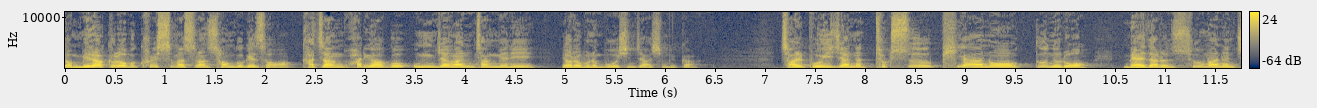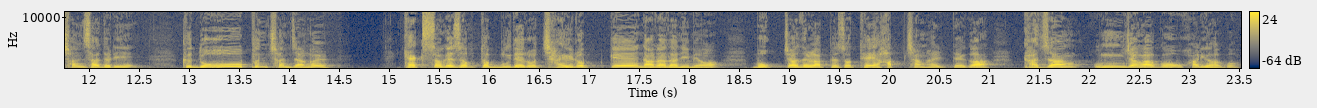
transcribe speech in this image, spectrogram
The Miracle of Christmas란 성극에서 가장 화려하고 웅장한 장면이 여러분은 무엇인지 아십니까? 잘 보이지 않는 특수 피아노 끈으로 매달은 수많은 천사들이 그 높은 천장을 객석에서부터 무대로 자유롭게 날아다니며 목자들 앞에서 대합창할 때가 가장 웅장하고 화려하고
